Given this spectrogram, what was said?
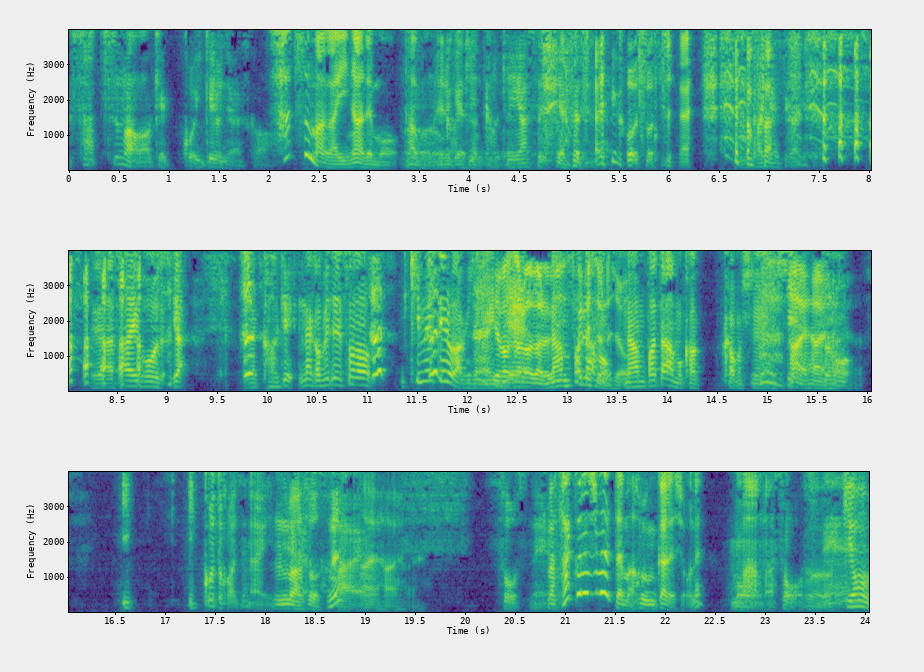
薩摩は結構いけるんじゃないですか。薩摩がいいな、でも、多分、うん NK さんかけやすいいや、最後そっちじゃない。かけやすい かけやすいいや、最後、いや、かけ、なんか別にその、決めてるわけじゃないんで。いやわかるわかる何パターンも、何パターンも書くかもしれないし、はいはいはいその、い、一個とかじゃないんで。まあそうですね。はいはい。はいはい。そうですね。まあ、桜島やったらまあ噴火でしょうね。まあまあそうですねん基本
